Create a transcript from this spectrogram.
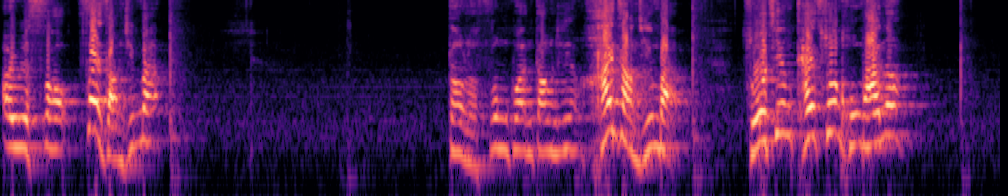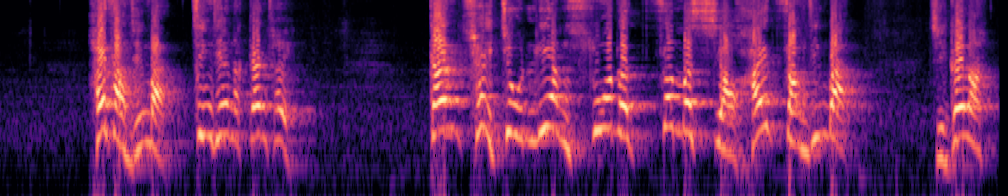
二月四号再涨停板，到了封关当天还涨停板。昨天开春红盘呢还涨停板，今天呢干脆。干脆就量缩的这么小，还涨停板几根了？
